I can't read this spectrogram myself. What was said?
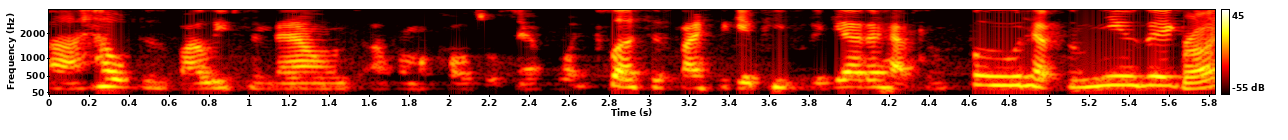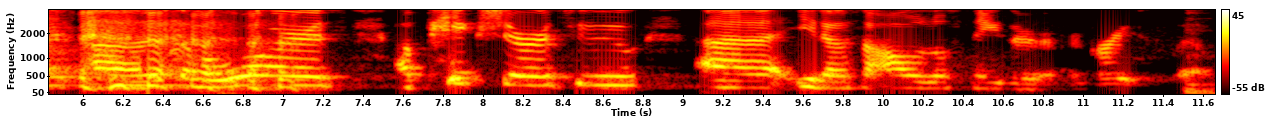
uh, helped us by leaps and bounds uh, from a cultural standpoint. Plus, it's nice to get people together, have some food, have some music, right? uh, some awards, a picture or two. Uh, you know, so all of those things are, are great as well.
